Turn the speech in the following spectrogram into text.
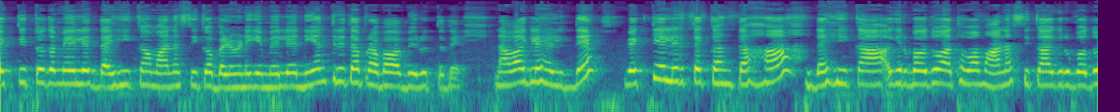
ವ್ಯಕ್ತಿತ್ವದ ಮೇಲೆ ದೈಹಿಕ, ಮಾನಸಿಕ ಬೆಳವಣಿಗೆ ಮೇಲೆ ನಿಯಂತ್ರಿತ ಪ್ರಭಾವ ಬೀರುತ್ತದೆ. ನಾವಾಗಲೇ ಹೇಳಿದ್ದೆ, ವ್ಯಕ್ತಿಯಲ್ಲಿರ್ತಕ್ಕಂತಹ ದೈಹಿಕ ಆಗಿರ್ಬೋದು ಅಥವಾ ಮಾನಸಿಕ ಆಗಿರ್ಬೋದು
